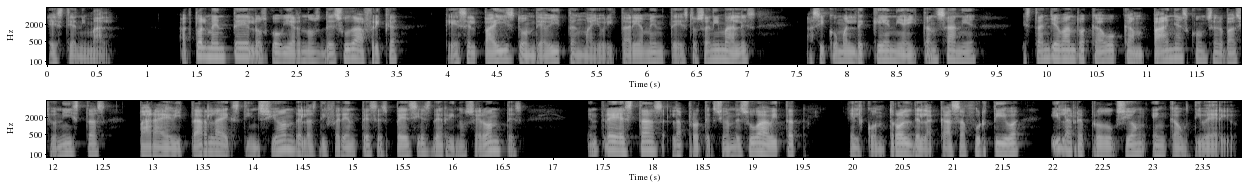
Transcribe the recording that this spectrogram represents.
este animal. Actualmente los gobiernos de Sudáfrica, que es el país donde habitan mayoritariamente estos animales, así como el de Kenia y Tanzania, están llevando a cabo campañas conservacionistas para evitar la extinción de las diferentes especies de rinocerontes, entre estas la protección de su hábitat, el control de la caza furtiva y la reproducción en cautiverio.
